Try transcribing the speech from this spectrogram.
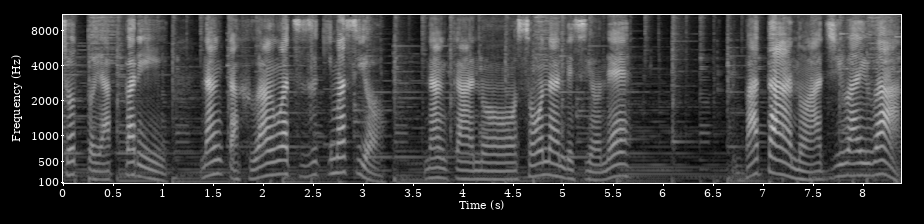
ちょっとやっぱりなんか不安は続きますよ。なんかあのー、そうなんですよね。バターの味わいは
